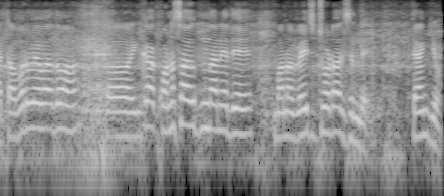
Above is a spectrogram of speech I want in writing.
ఆ టవర్ వివాదం ఇంకా కొనసాగుతుందనేది మనం వేచి చూడాల్సిందే. థ్యాంక్ యూ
